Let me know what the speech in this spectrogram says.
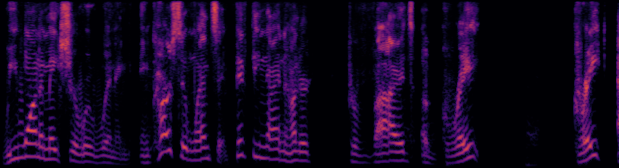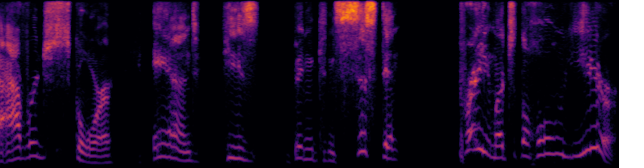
We want to make sure we're winning. And Carson Wentz at 5,900, provides a great, great average score, and he's been consistent pretty much the whole year.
